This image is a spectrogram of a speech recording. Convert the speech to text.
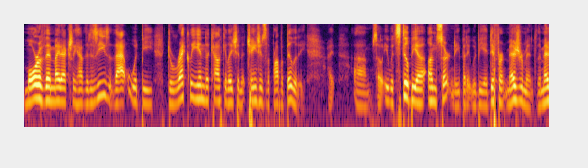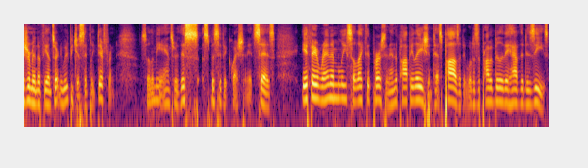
more of them might actually have the disease. That would be directly in the calculation that changes the probability, right? Um, so it would still be an uncertainty, but it would be a different measurement. The measurement of the uncertainty would be just simply different. So let me answer this specific question. It says, if a randomly selected person in the population tests positive, what is the probability they have the disease?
